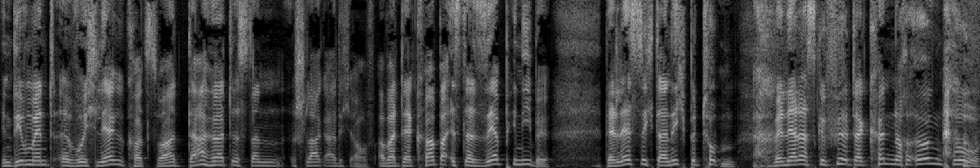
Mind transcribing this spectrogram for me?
In dem Moment, äh, wo ich leer gekotzt war, da hörte es dann schlagartig auf. Aber der Körper ist da sehr penibel. Der lässt sich da nicht betuppen. Wenn er das Gefühl hat, da könnte noch irgendwo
